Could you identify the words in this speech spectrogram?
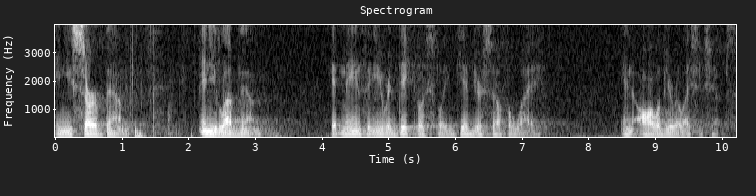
and you serve them and you love them. It means that you ridiculously give yourself away in all of your relationships.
